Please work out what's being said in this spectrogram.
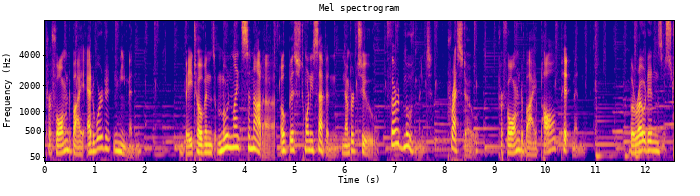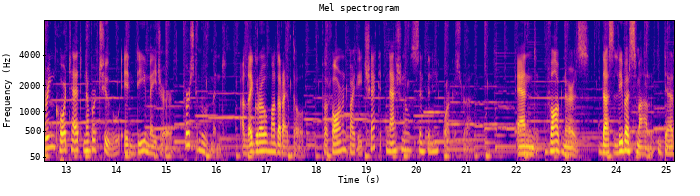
performed by Edward Neeman. Beethoven's Moonlight Sonata, Opus 27, number 2, third movement, Presto, performed by Paul Pitman. Borodin's String Quartet number 2 in D major, first movement, Allegro Moderato, performed by the Czech National Symphony Orchestra. And Wagner's Das Liebesmahl der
